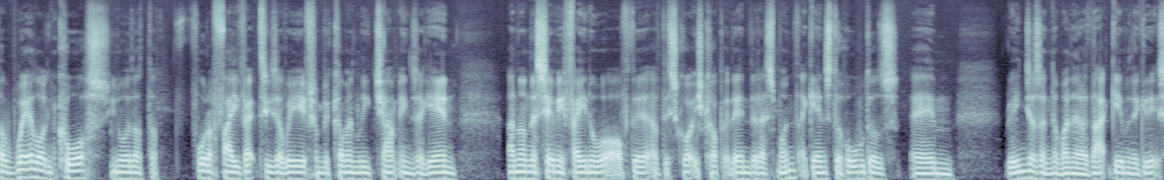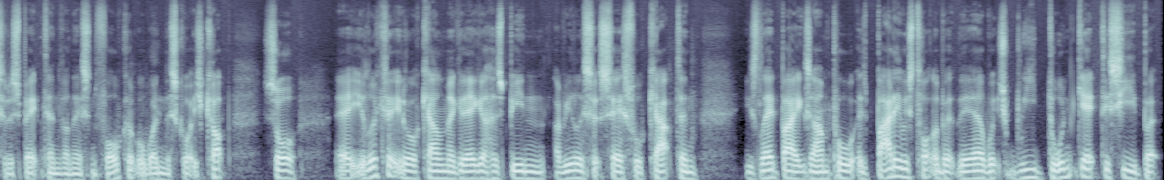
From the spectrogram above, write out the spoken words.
they're well on course. You know, they're, they're four or five victories away from becoming league champions again, and on the semi final of the of the Scottish Cup at the end of this month against the holders. Um, Rangers and the winner of that game, with the greatest respect to Inverness and Falkirk, will win the Scottish Cup. So uh, you look at, you know, Callum McGregor has been a really successful captain. He's led by example, as Barry was talking about there, which we don't get to see, but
